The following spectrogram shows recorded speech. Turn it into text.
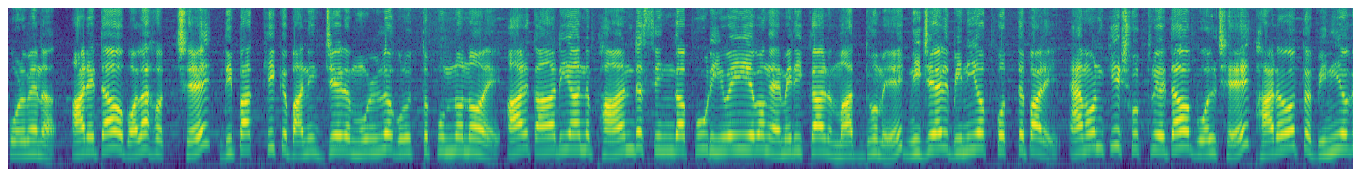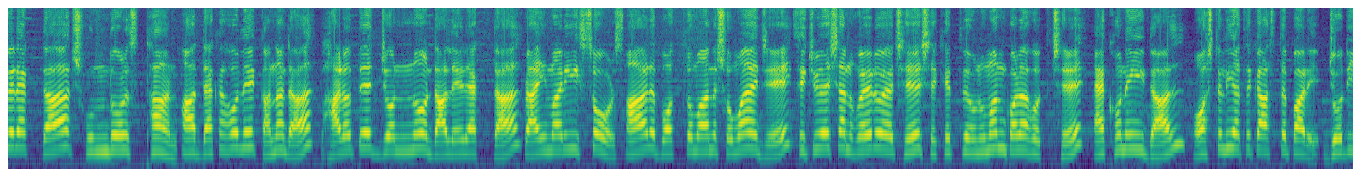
পড়বে না। আর এটাও বলা হচ্ছে, দ্বিপাক্ষিক বাণিজ্যের মূল্য গুরুত্বপূর্ণ নয়। আর কানাডিয়ান ফান্ড সিঙ্গাপুর, ইউএই এবং আমেরিকার মাধ্যমে নিজের বিনিয়োগ করতে পারে। এমনকি সূত্র এটাও বলছে, ভারত ভারত বিনিয়োগের একটা সুন্দর স্থান। আর দেখা হলে কানাডা ভারতের জন্য ডালের একটা প্রাইমারি সোর্স। আর বর্তমান সময়ে যে সিচুয়েশন হয়ে রয়েছে, সেক্ষেত্রে অনুমান করা হচ্ছে এখন এই ডাল অস্ট্রেলিয়া থেকে আসতে পারে। যদি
